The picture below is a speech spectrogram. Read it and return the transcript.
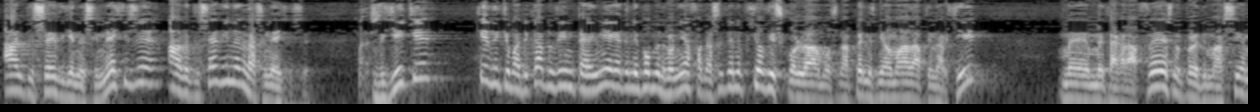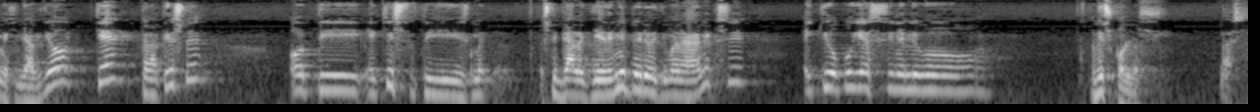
Αν τη έβγαινε, συνέχιζε. Αν δεν τη έβγαινε, δεν θα συνέχιζε. Μάλιστα. Βγήκε και δικαιωματικά του δίνει τα ενία για την επόμενη χρονιά. Φανταστείτε, είναι πιο δύσκολο όμως να παίρνεις μια ομάδα από την αρχή με μεταγραφές, με προετοιμασία, με χιλιαδιό και κρατήστε ότι εκεί στη, με- στην καλοκαιρινή περίοδο και με να ανοίξει, εκεί ο Κούγιας είναι λίγο δύσκολος. Μάλιστα.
